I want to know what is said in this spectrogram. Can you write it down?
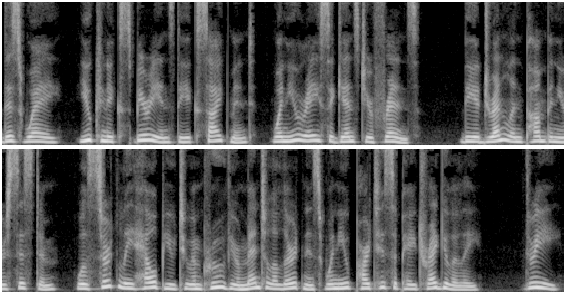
This way, you can experience the excitement when you race against your friends. The adrenaline pump in your system will certainly help you to improve your mental alertness when you participate regularly. 3.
